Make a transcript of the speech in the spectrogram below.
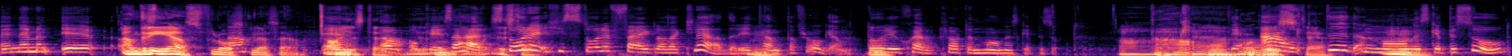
Eh, nej, men, eh, Andreas, förlåt Ja. skulle jag säga. Ja, just det. Ja, Okej, så här. Just Står det. det, står det färgglada kläder i Mm. tentafrågan, då är det ju självklart en manisk episod. Ah, okej. Det är alltid en manisk episod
